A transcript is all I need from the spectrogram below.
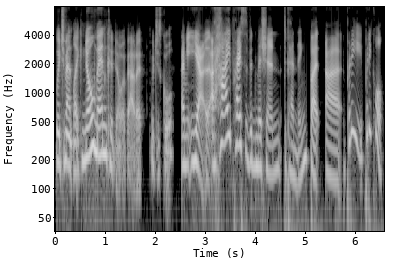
which meant like no men could know about it, which is cool. I mean, yeah, a high price of admission, depending, but uh, pretty pretty cool.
